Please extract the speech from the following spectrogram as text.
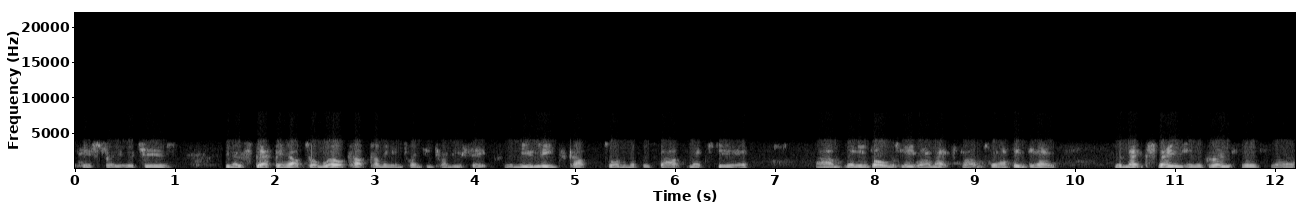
history, which is you know stepping up to a World Cup coming in 2026, the new Leagues Cup tournament that starts next year um, that involves Liga MX clubs, and I think you know the next stage in the growth of uh,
